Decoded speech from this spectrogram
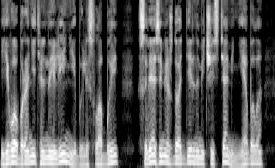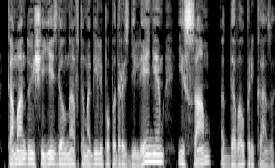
Его оборонительные линии были слабы, связи между отдельными частями не было, командующий ездил на автомобиле по подразделениям и сам отдавал приказы.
